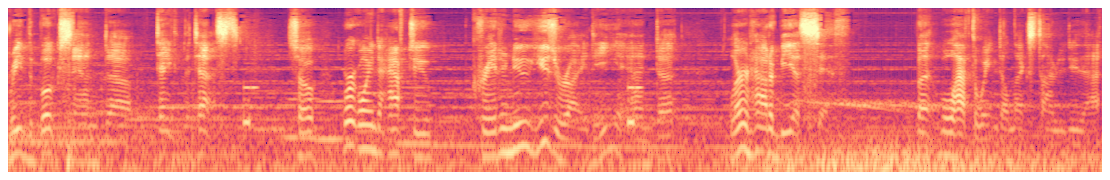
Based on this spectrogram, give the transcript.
read the books, and uh, take the tests. So we're going to have to create a new user ID and uh, learn how to be a Sith. But we'll have to wait until next time to do that.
